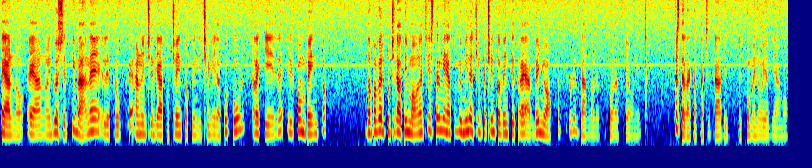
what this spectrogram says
e hanno, e hanno, in due settimane le truppe hanno incendiato 115.000 tukul, tre chiese, il convento, dopo aver fucilato i monaci e sterminato 2.523 arbegnò, terrorizzando le popolazioni. Questa è la capacità di, di come noi abbiamo,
